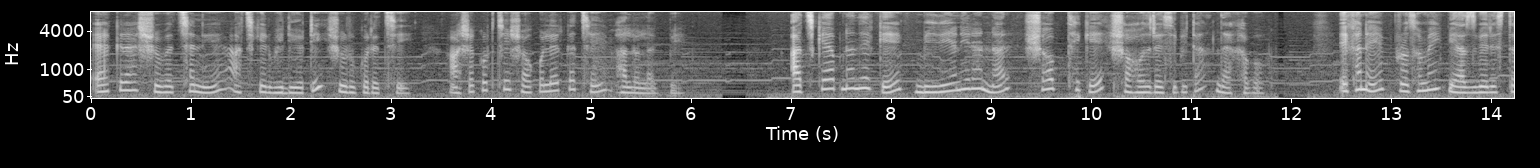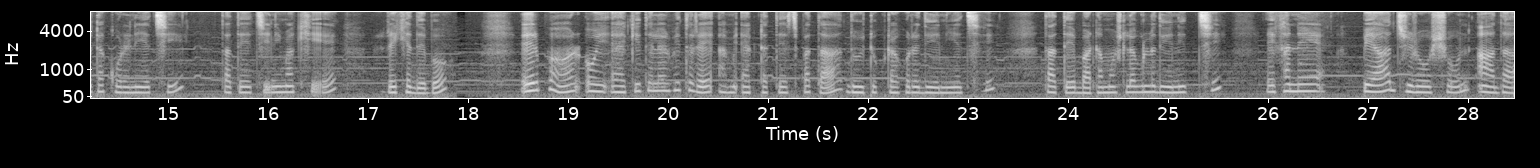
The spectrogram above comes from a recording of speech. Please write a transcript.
একরাশ শুভেচ্ছা নিয়ে আজকের ভিডিওটি শুরু করেছি। আশা করছি সকলের কাছেই ভালো লাগবে। আজকে আপনাদেরকে বিরিয়ানি রান্নার সব থেকে সহজ রেসিপিটা দেখাবো। এখানে প্রথমেই পেঁয়াজ বেরেস্তাটা করে নিয়েছি, তাতে চিনি মাখিয়ে রেখে দেব। এরপর ওই একই তেলের ভিতরে আমি একটা তেজপাতা দুই টুকরা করে দিয়ে নিয়েছি, তাতে বাটা মশলাগুলো দিয়ে নিচ্ছি। এখানে পেঁয়াজ, রসুন, আদা,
